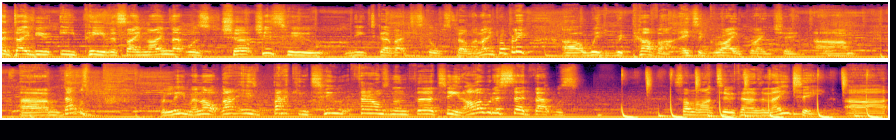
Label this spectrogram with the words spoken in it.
Their debut EP of the same name, that was Chvrches, who need to go back to school to spell their name properly, uh, with Recover. It's a great, great tune. Um, um, that was, believe it or not, that is back in 2013. I would have said that was something like 2018. Uh,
